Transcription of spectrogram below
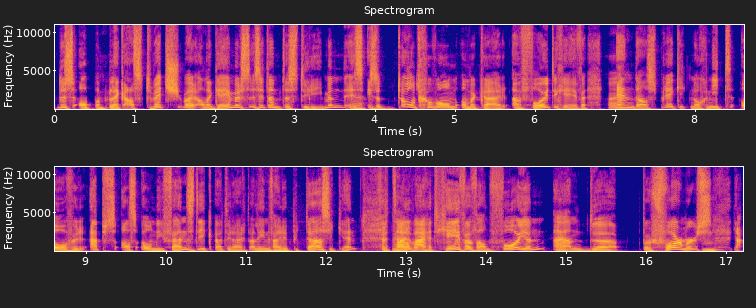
Dus op een plek als Twitch, waar alle gamers zitten te streamen, is, is het doodgewoon om elkaar een fooi te geven. Ah, ja. En dan spreek ik nog niet over apps als OnlyFans, die ik uiteraard alleen van reputatie ken. Vertel. Maar waar het geven van fooien ja. aan de performers. Mm. Ja,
